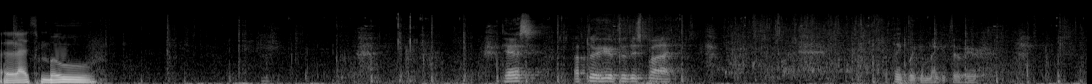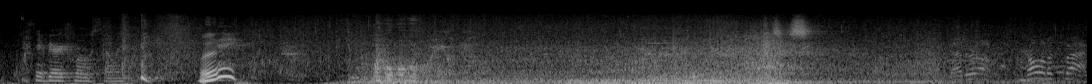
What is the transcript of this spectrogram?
Let's move. Tess, up through here through this pipe. I think we can make it through here. Stay very close, Sally. Weh. Jesus. Gather up. Calling us back.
